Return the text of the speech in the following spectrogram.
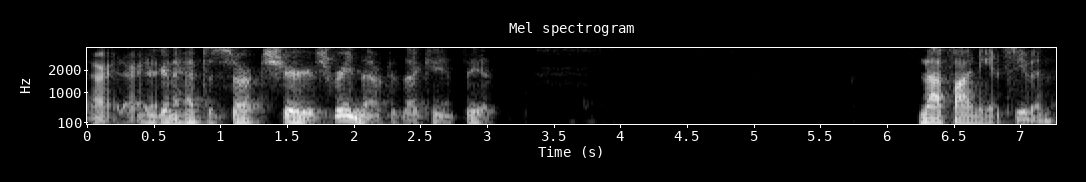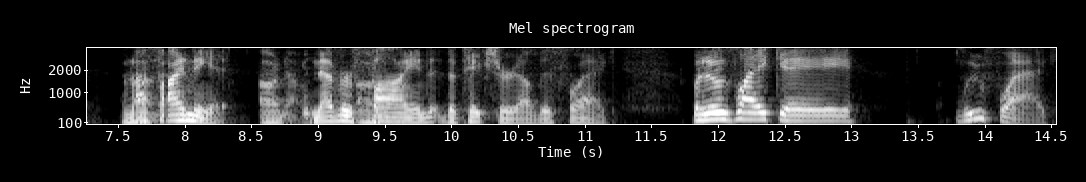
all right, all right. You're gonna have to start, share your screen though, because I can't see it. I'm not finding it, Steven. I'm not Oh, finding it. Oh no! never Oh, no. find the picture of this flag. But it was like a blue flag.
